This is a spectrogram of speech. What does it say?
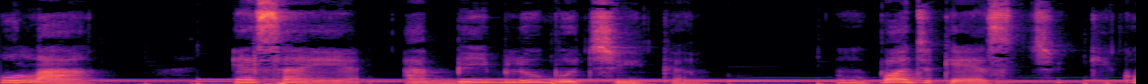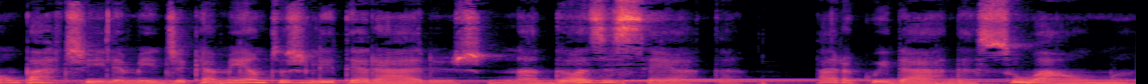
Olá, essa é a Bibliobotica, um podcast que compartilha medicamentos literários na dose certa para cuidar da sua alma.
